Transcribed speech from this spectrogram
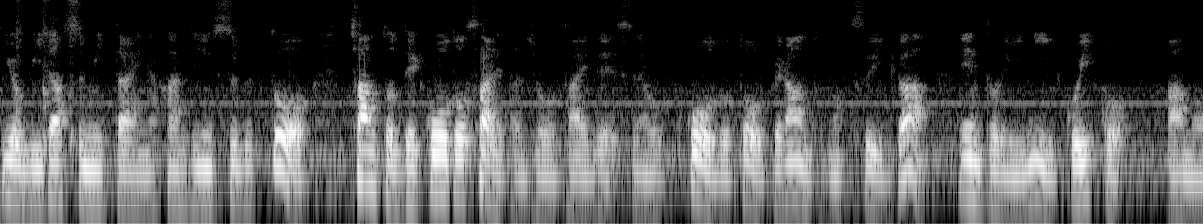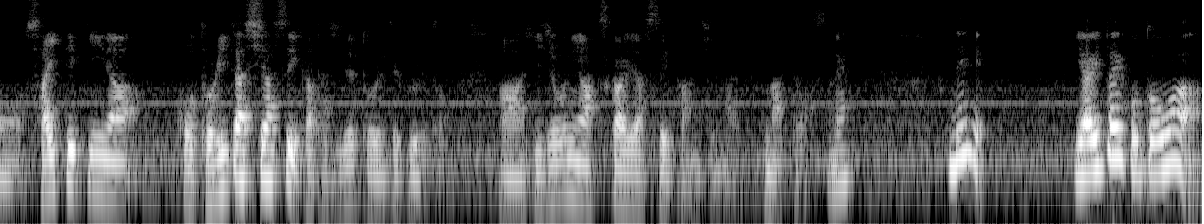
呼び出すみたいな感じにするとちゃんとデコードされた状態でですねオプコードとオペランドの対がエントリーに一個一個あの最適なこう取り出しやすい形で取れてくると。あ非常に扱いやすい感じになってますね。でやりたいことは、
